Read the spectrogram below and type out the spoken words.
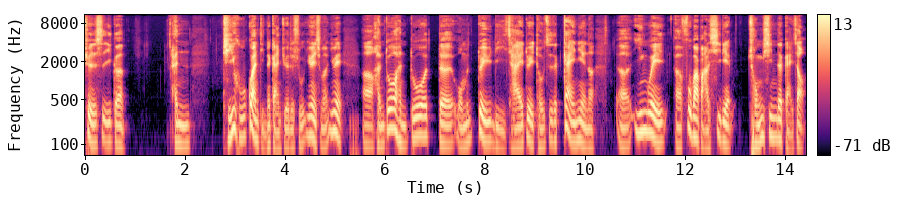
确实是一个很醍醐灌顶的感觉的书，因为什么？因为呃，很多很多的我们对于理财、对投资的概念呢，呃，因为呃富爸爸的系列重新的改造，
